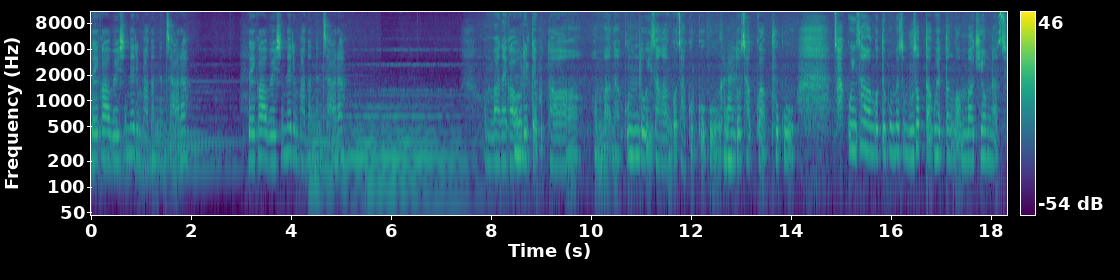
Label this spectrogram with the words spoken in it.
내가 왜 신내림 받았는지 알아? 내가 왜 신내림 받았는지 알아? 엄마 내가 어릴 때부터 엄마 나 꿈도 이상한 거 자꾸 꾸고 그래. 몸도 자꾸 아프고 자꾸 이상한 것들 보면서 무섭다고 했던 거 엄마 기억나지?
